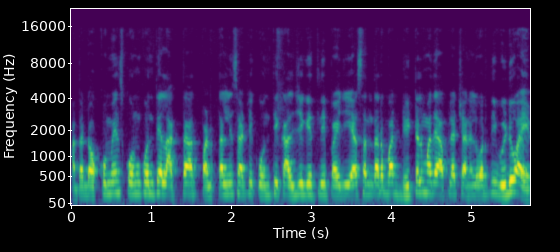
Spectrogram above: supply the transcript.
आता डॉक्युमेंट्स कोणकोणते लागतात पडताळणीसाठी कोणती काळजी घेतली पाहिजे या संदर्भात डिटेलमध्ये आपल्या चॅनलवरती व्हिडिओ आहे.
